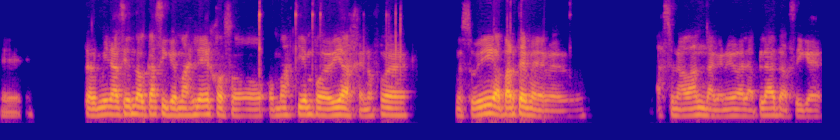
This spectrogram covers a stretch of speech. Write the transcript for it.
eh, termina siendo casi que más lejos o, más tiempo de viaje, ¿no? Fue, me subí, aparte me, hace una banda que no iba a La Plata, así que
